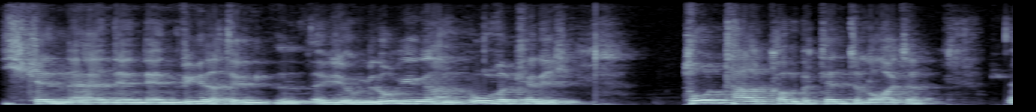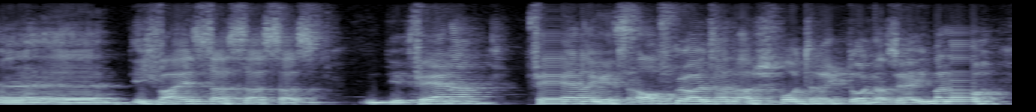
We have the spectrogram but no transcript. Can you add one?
ich kenn, äh, den, den, wie gesagt, den äh, Jürgen Luginger, Uwe kenne ich, total kompetente Leute. Äh, äh ich weiß, dass, dass, dass die Ferner, Ferner jetzt aufgehört hat als Sportdirektor, dass er immer noch,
